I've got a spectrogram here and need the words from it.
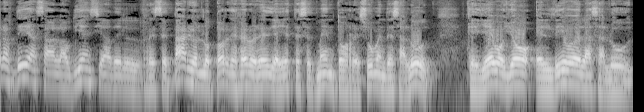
buenos días a la audiencia del recetario el doctor Guerrero Heredia y este segmento resumen de salud que llevo yo, el Divo de la Salud.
